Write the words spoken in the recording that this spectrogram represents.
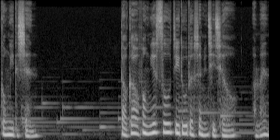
公义的神。祷告奉耶稣基督的圣名祈求，阿门。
